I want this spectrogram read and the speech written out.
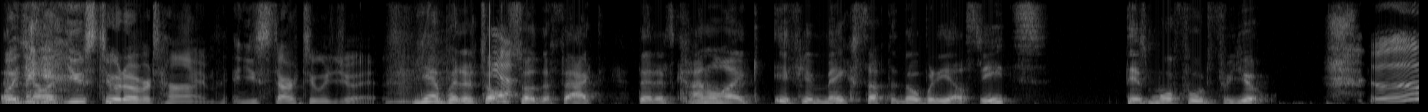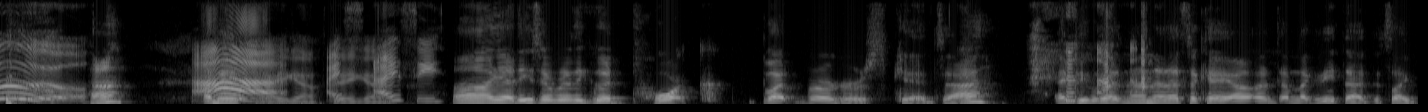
And But you get like- used to it over time, and you start to enjoy it. Yeah, but it's Yeah. also the fact that it's kind of like if you make stuff that nobody else eats, there's more food for you, Ooh. huh? I mean- ah, There you go, there s- you go. I see. Oh yeah, these are really good pork butt burgers, kids, huh? And people go, no, no, that's okay. I'll, I'm not gonna eat that. It's like,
